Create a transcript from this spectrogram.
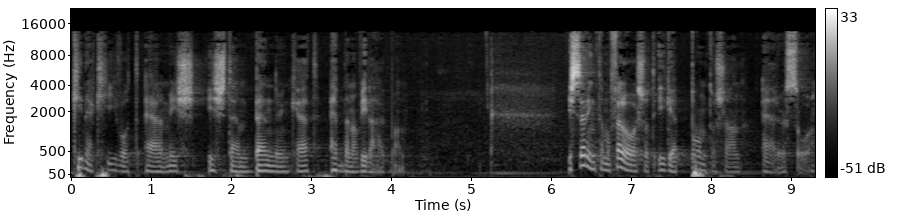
kinek hívott el mis Isten bennünket ebben a világban. És szerintem a felolvasott ige pontosan erről szól.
